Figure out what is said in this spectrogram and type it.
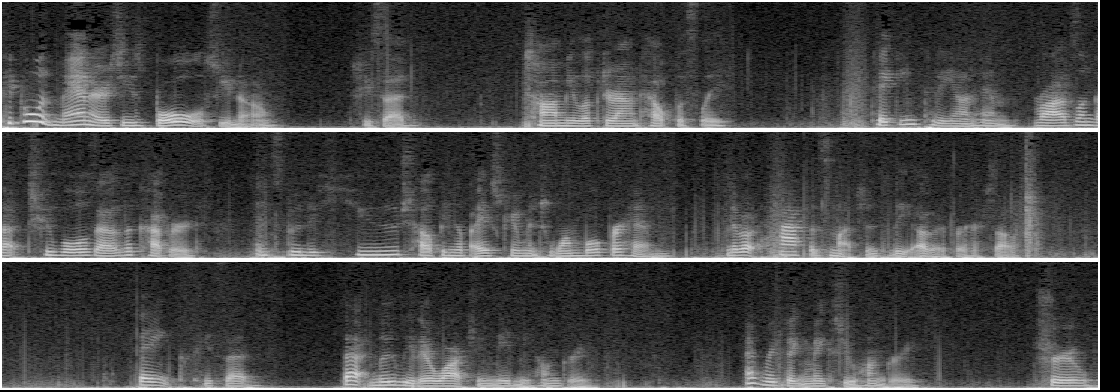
People with manners use bowls, you know, she said. Tommy looked around helplessly. Taking pity on him, Rosalind got two bowls out of the cupboard and spooned a huge helping of ice cream into one bowl for him and about half as much into the other for herself. Thanks, he said. That movie they're watching made me hungry. Everything makes you hungry. True.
